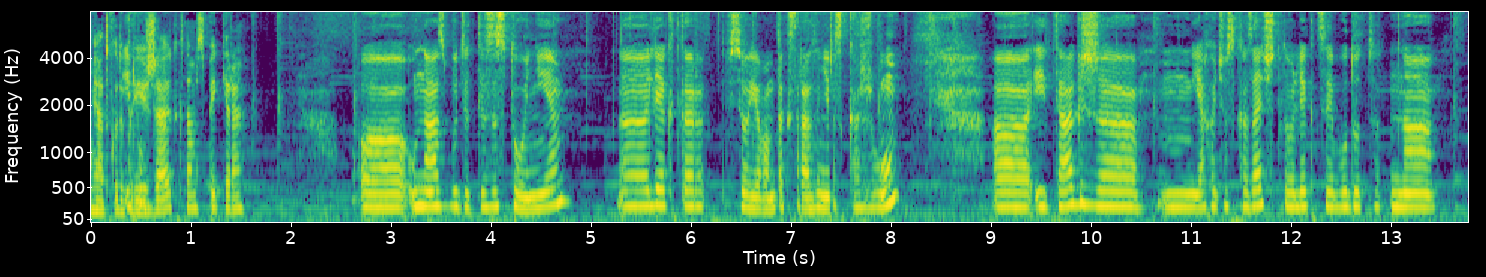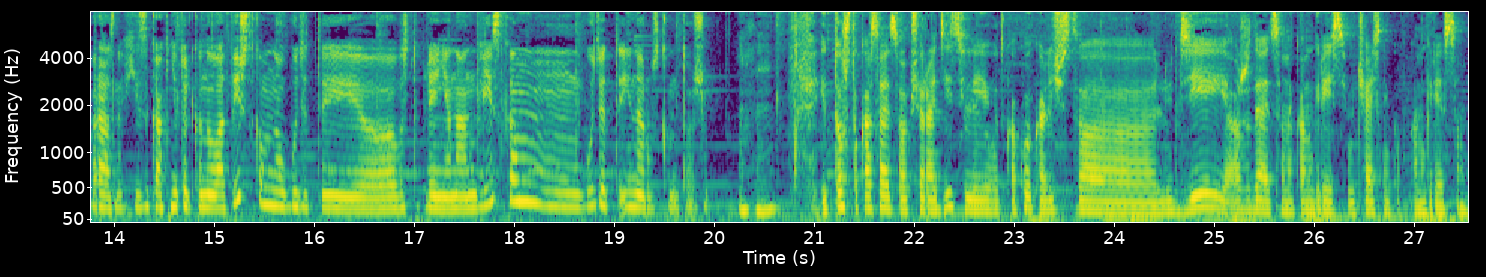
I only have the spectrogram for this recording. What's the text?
И откуда и приезжают к нам спикеры? Э, у нас будет из Эстонии лектор. Все я вам так сразу не расскажу. Э, и также э, я хочу сказать, что лекции будут на разных языках, не только на латышском, но будет и э, выступление на английском, будет и на русском тоже. И то, что касается вообще родителей, вот какое количество людей ожидается на конгрессе, участников конгресса?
